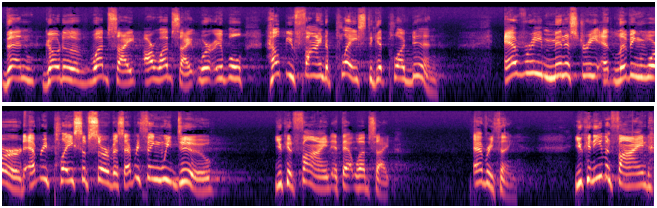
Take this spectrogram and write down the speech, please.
then go to the website, our website, where it will help you find a place to get plugged in. Every ministry at Living Word, every place of service, everything we do, you can find at that website. Everything. You can even find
